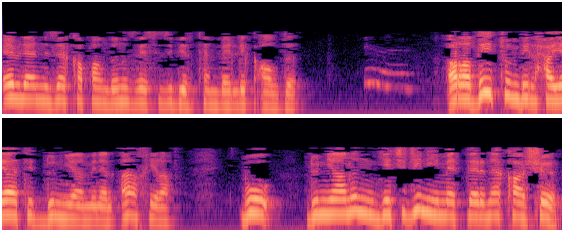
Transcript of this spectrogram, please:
evlerinize kapandınız ve sizi bir tembellik aldı. Aradîtum bil hayâti dünya minel âhire. Bu dünyanın geçici nimetlerine karşı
